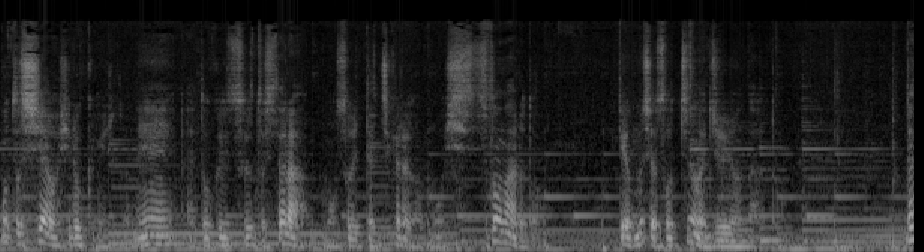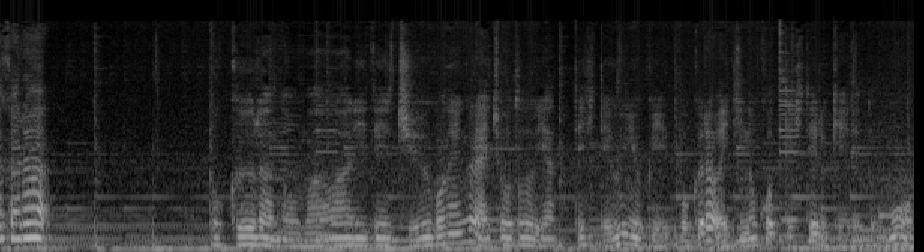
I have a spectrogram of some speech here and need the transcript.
もっと視野を広く見るとね独立するとしたらもうそういった力がもう必須となると。でむしろそっちの方が重要になると。だから僕らの周りで15年ぐらいちょうどやってきて運よく僕らは生き残ってきてるけれども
